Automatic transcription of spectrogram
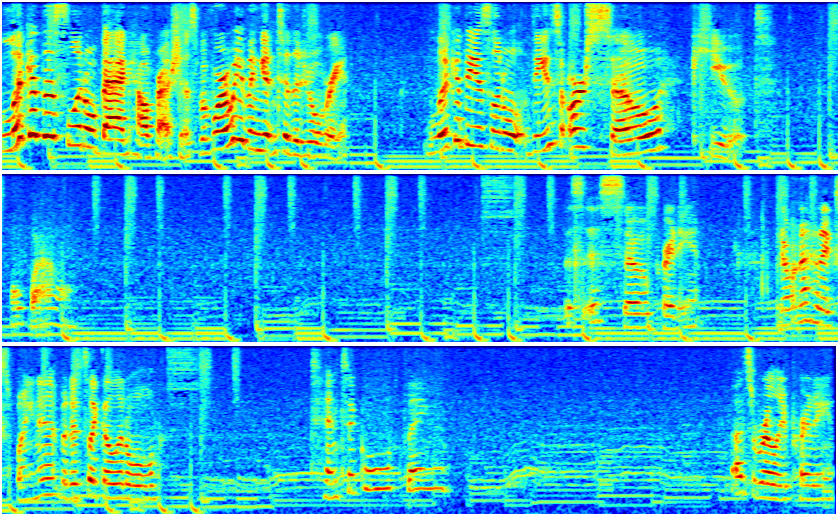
Look at this little bag, how precious. Before we even get into the jewelry, look at these little, these are so cute. Oh, wow. This is so pretty. I don't know how to explain it, but it's like a little tentacle thing. That's really pretty.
